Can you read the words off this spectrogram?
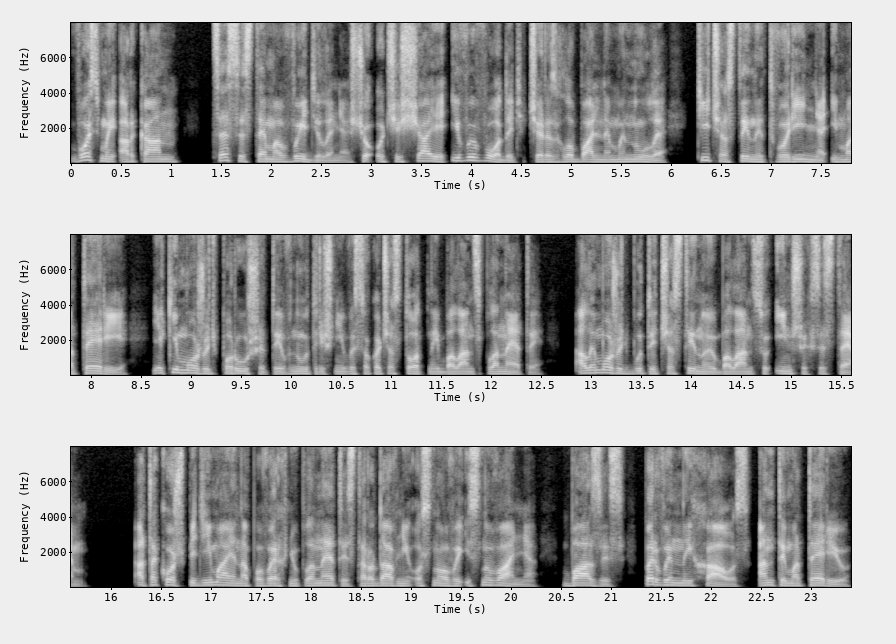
Восьмий аркан це система виділення, що очищає і виводить через глобальне минуле ті частини творіння і матерії, які можуть порушити внутрішній високочастотний баланс планети, але можуть бути частиною балансу інших систем, а також підіймає на поверхню планети стародавні основи існування, базис, первинний хаос, антиматерію,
